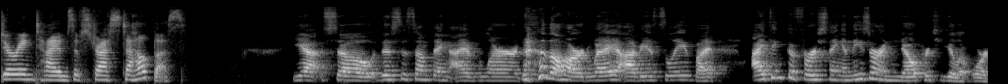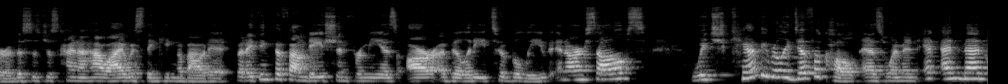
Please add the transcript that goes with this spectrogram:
during times of stress to help us? Yeah, so this is something I've learned the hard way, obviously, but I think the first thing, and these are in no particular order, this is just kind of how I was thinking about it, but I think the foundation for me is our ability to believe in ourselves, which can be really difficult as women and, and men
